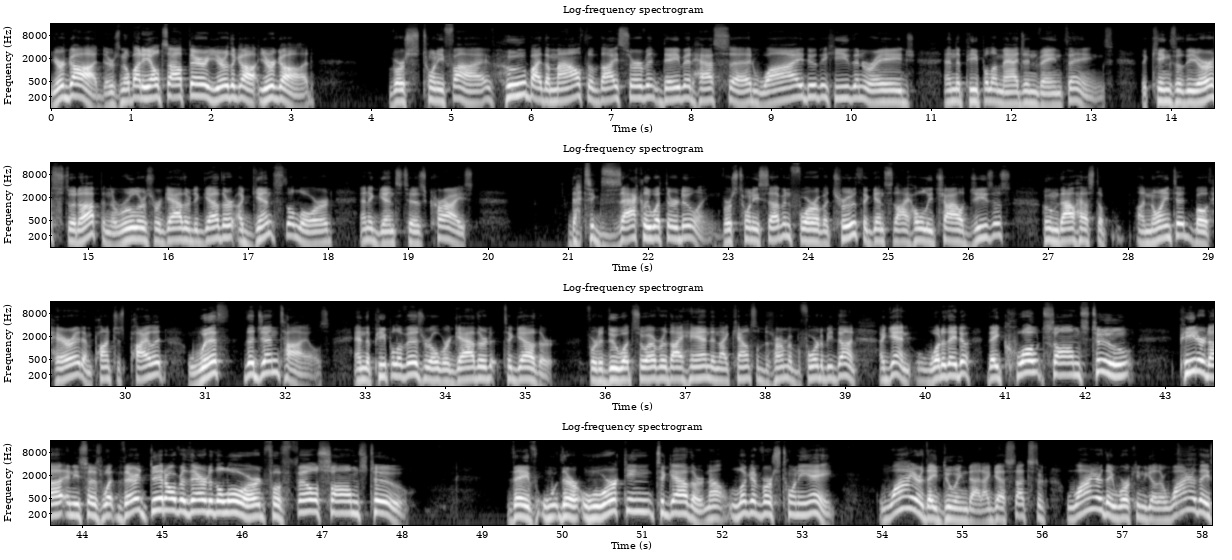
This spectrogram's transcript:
You're God. There's nobody else out there. You're the God. You're God. Verse 25, who by the mouth of thy servant David hath said, Why do the heathen rage and the people imagine vain things? The kings of the earth stood up, and the rulers were gathered together against the Lord and against his Christ. That's exactly what they're doing. Verse 27 For of a truth against thy holy child Jesus, whom thou hast anointed, both Herod and Pontius Pilate, with the Gentiles, and the people of Israel were gathered together for to do whatsoever thy hand and thy counsel determined before to be done. Again, what do they do? They quote Psalms 2 Peter does, and he says, What they did over there to the Lord fulfills Psalms 2. They've, they're working together. Now, look at verse 28. Why are they doing that? I guess that's the. Why are they working together? Why are they.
